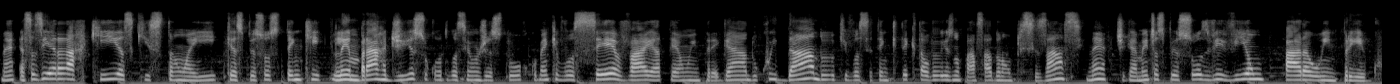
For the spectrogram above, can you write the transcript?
né? Essas hierarquias que estão aí, que as pessoas têm que lembrar disso quando você é um gestor, como é que você vai até um empregado, o cuidado que você tem que ter, que talvez no passado não precisasse, né? Antigamente as pessoas viviam para o emprego,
